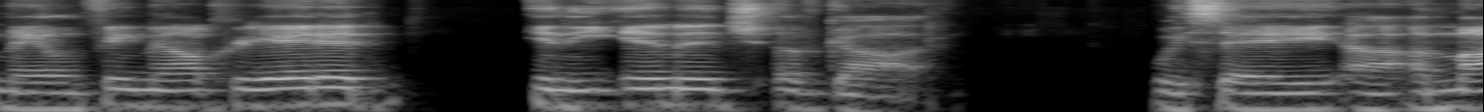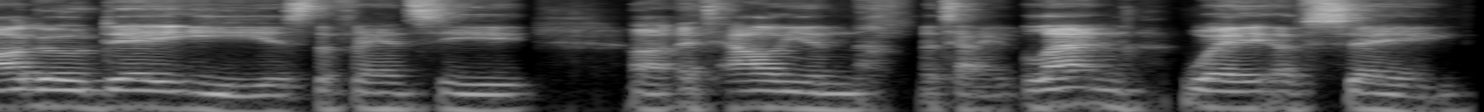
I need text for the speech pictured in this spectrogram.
male and female created in the image of God. We say uh, imago Dei is the fancy uh, Italian, Italian, Latin way of saying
